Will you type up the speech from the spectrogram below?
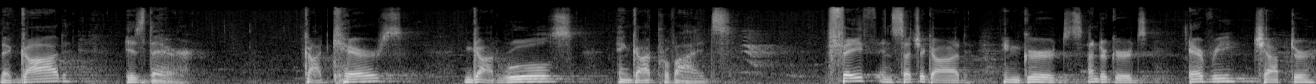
that God is there. God cares, God rules, and God provides. Faith in such a God ingirds, undergirds every chapter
